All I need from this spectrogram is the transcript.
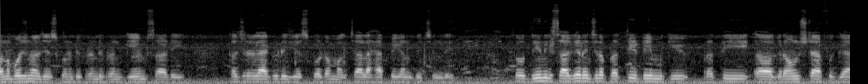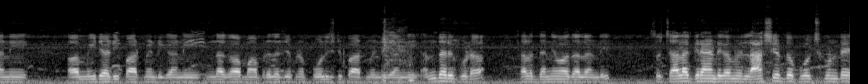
వనభోజనాలు చేసుకొని డిఫరెంట్ డిఫరెంట్ గేమ్స్ ఆడి కల్చరల్ యాక్టివిటీస్ చేసుకోవడం మాకు చాలా హ్యాపీగా అనిపించింది. సో దీనికి సహకరించిన ప్రతి టీంకి ప్రతి గ్రౌండ్ స్టాఫ్కి కానీ మీడియా డిపార్ట్మెంట్ కానీ ఇందాక మా బ్రదర్ చెప్పిన పోలీస్ డిపార్ట్మెంట్ కానీ అందరికి కూడా చాలా ధన్యవాదాలండి. సో చాలా గ్రాండ్గా మీరు లాస్ట్ ఇయర్తో పోల్చుకుంటే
